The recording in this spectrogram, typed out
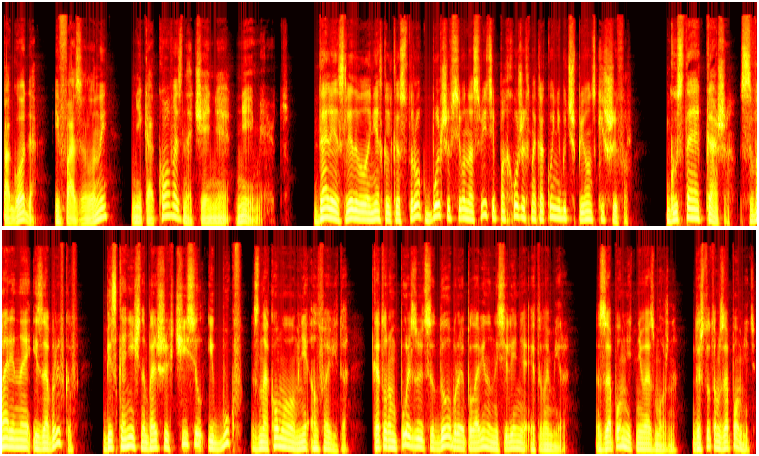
погода и фазы Луны никакого значения не имеют. Далее следовало несколько строк, больше всего на свете похожих на какой-нибудь шпионский шифр. Густая каша, сваренная из обрывков, бесконечно больших чисел и букв знакомого мне алфавита, которым пользуется добрая половина населения этого мира. Запомнить невозможно. Да что там запомнить?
